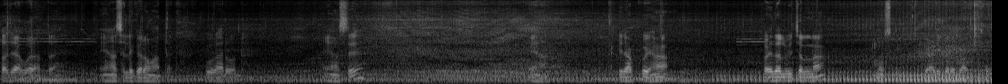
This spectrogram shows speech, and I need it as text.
सजा हुआ रहता है। यहाँ से लेकर वहाँ तक, पूरा रोड। यहाँ से यहाँ। फिर आपको यहाँ पैदल भी चलना मुश्किल। गाड़ी का तो बात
